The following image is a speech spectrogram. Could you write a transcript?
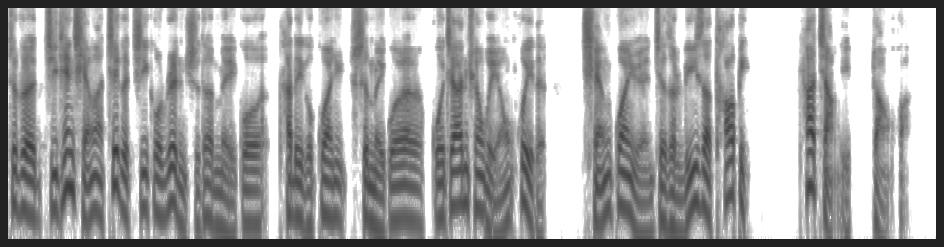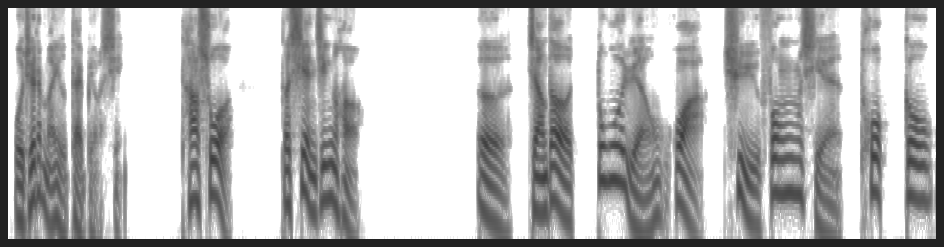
这个几天前啊，这个机构任职的美国他的一个官员是美国国家安全委员会的前官员，叫做 Lisa Tobin，他讲了一段话，我觉得蛮有代表性。他说，到现今哈，呃，讲到多元化、去风险、脱钩、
